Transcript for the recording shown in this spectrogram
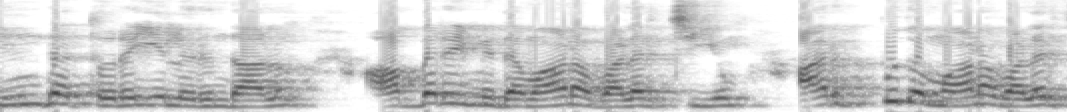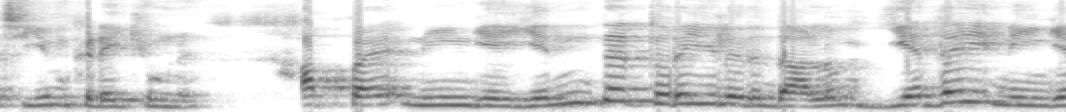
எந்த துறையில் இருந்தாலும் அபரிமிதமான வளர்ச்சியும் அற்புதமான வளர்ச்சியும் கிடைக்கும்னு. அப்ப நீங்க எந்த துறையில் இருந்தாலும் எதை நீங்க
